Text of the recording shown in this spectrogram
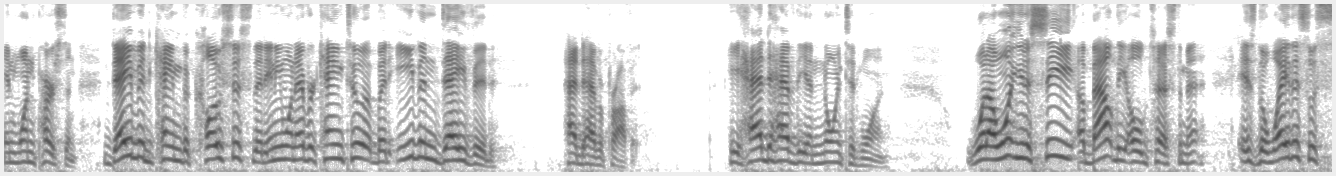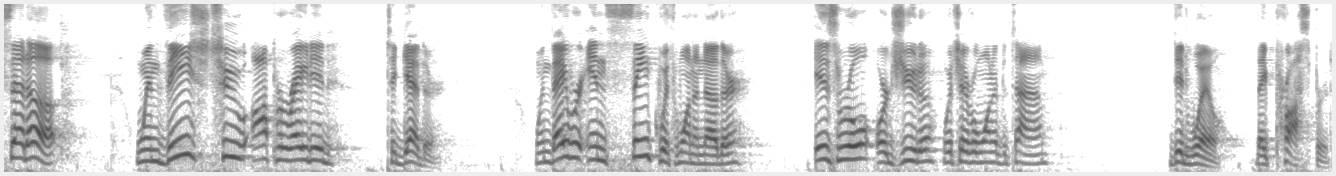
in one person. David came the closest that anyone ever came to it, but even David had to have a prophet. He had to have the anointed one. What I want you to see about the Old Testament is the way this was set up when these two operated together. When they were in sync with one another, Israel or Judah, whichever one at the time, did well. They prospered.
